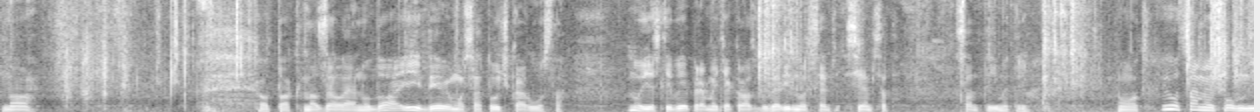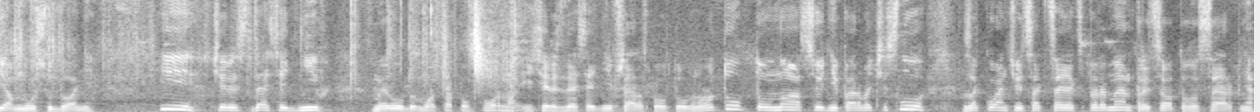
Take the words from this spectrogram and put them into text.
на отак, на зелену, да, і дивимося точка росту. Ну, якщо випрямити, якраз буде рівно 70 сантиметрів. От. І ми пов- я вносю дані. І через 10 днів ми робимо це повторно і через 10 днів ще раз повторно. Тобто у нас сьогодні перше число, закінчується цей експеримент 30 серпня.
